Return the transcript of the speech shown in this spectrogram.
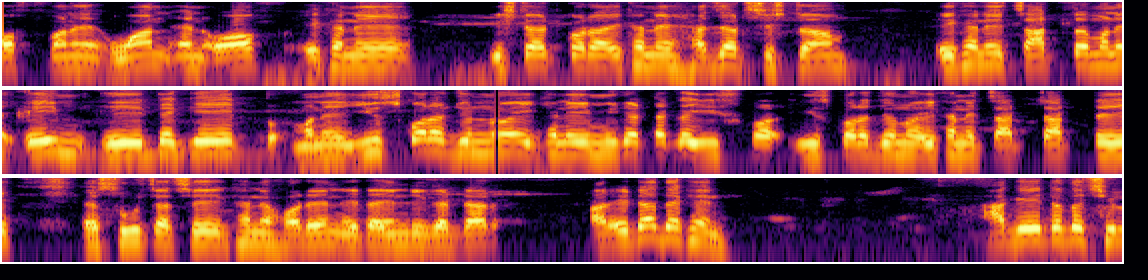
অফ মানে ওয়ান অ্যান্ড অফ এখানে স্টার্ট করা, এখানে হ্যাজার সিস্টেম এখানে চারটা মানে এই এটাকে মানে ইউজ করার জন্য, এখানে এই মিটারটাকে ইউজ ইউজ করার জন্য এখানে চার, চারটে সুইচ আছে, এখানে হরেন, এটা ইন্ডিকেটার আর এটা দেখেন, আগে এটা তো ছিল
